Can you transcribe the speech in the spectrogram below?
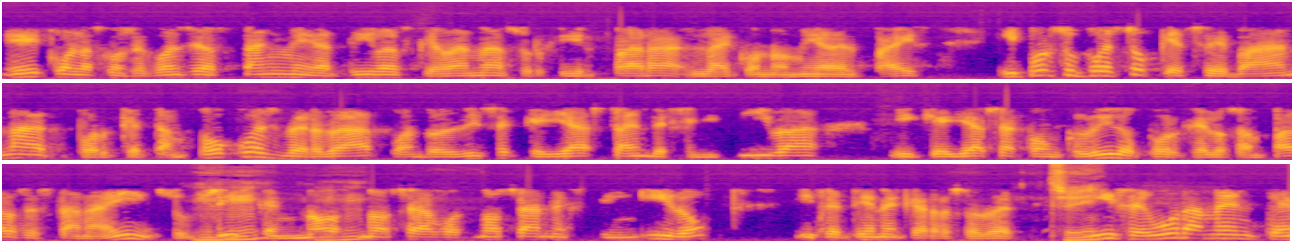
y con las consecuencias tan negativas que van a surgir para la economía del país. Y por supuesto que se van a, porque tampoco es verdad cuando dice que ya está en definitiva y que ya se ha concluido, porque los amparos están ahí, subsisten, no, no, se no se han extinguido y se tiene que resolver. Y seguramente,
